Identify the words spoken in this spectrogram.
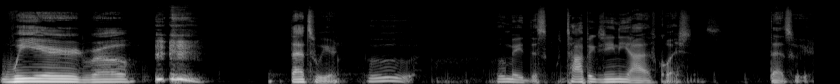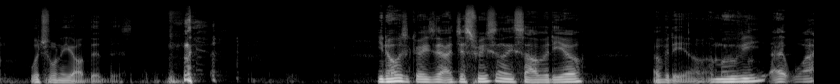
Weird, bro. That's weird. Who, who made this topic, Genie? I have questions. That's weird. Which one of y'all did this? You know what's crazy? I just recently saw a video, a video, a movie. I, what?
